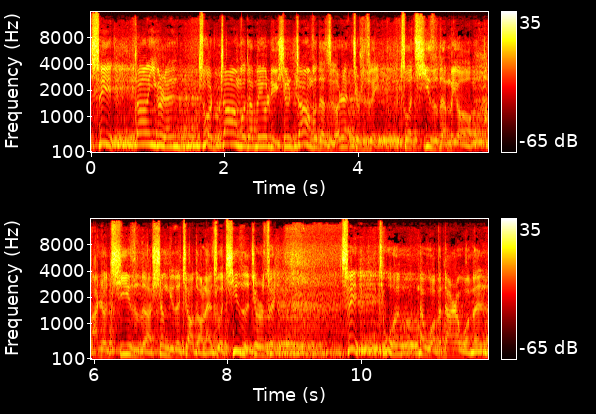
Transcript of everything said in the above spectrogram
所以，当一个人做丈夫的没有履行丈夫的责任，就是罪；做妻子的没有按照妻子的圣经的教导来做妻子，就是罪。所以，我那我们当然我们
